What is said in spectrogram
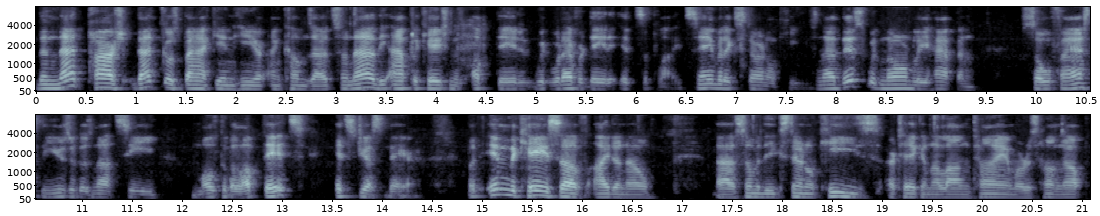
then that part that goes back in here and comes out. So now the application is updated with whatever data it supplied. Same with external keys. Now this would normally happen so fast the user does not see multiple updates. It's just there. But in the case of, I don't know, uh, some of the external keys are taking a long time or is hung up,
